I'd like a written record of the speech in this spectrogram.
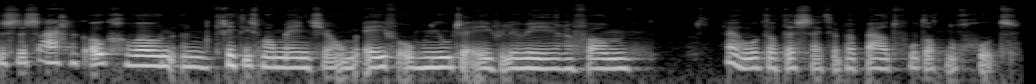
Dus het is eigenlijk ook gewoon een kritisch momentje om even opnieuw te evalueren van hè, hoe ik dat destijds heb bepaald, voelt dat nog goed?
